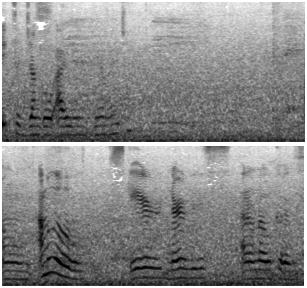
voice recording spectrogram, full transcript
Made it to Jungle Island. Damn, I hit you. Um, I'm a little scared, nervous. I don't know, cause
